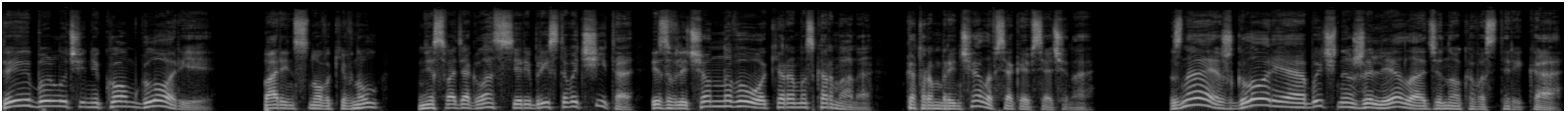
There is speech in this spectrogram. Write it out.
«Ты был учеником Глории». Парень снова кивнул, не сводя глаз серебристого чита, извлеченного Уокером из кармана, в котором бренчала всякая всячина. «Знаешь, Глория обычно жалела одинокого старика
